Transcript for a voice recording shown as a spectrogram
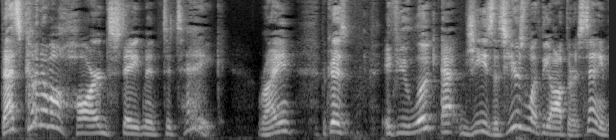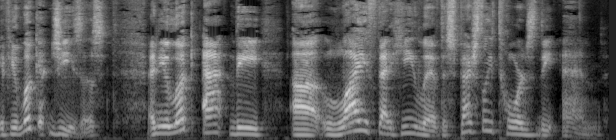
that's kind of a hard statement to take, right? Because if you look at Jesus, here's what the author is saying. If you look at Jesus and you look at the uh, life that he lived, especially towards the end,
